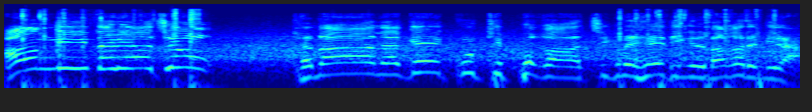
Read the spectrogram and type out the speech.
앙리 내려야죠. 편안하게 골키퍼가 지금의 헤딩을 막아냅니다.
